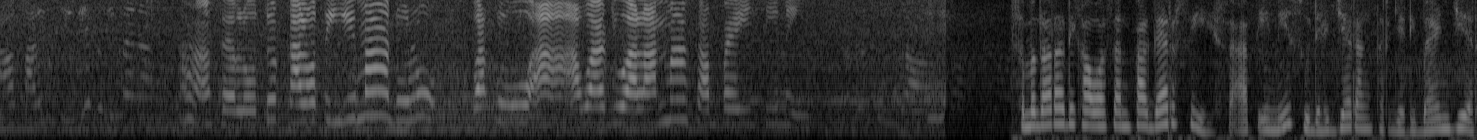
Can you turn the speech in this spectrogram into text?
Kalau paling tinggi itu gimana? Ah, selutut. Kalau tinggi mah dulu waktu awal jualan mah sampai sini. Sementara di kawasan Pagarsi, saat ini sudah jarang terjadi banjir.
